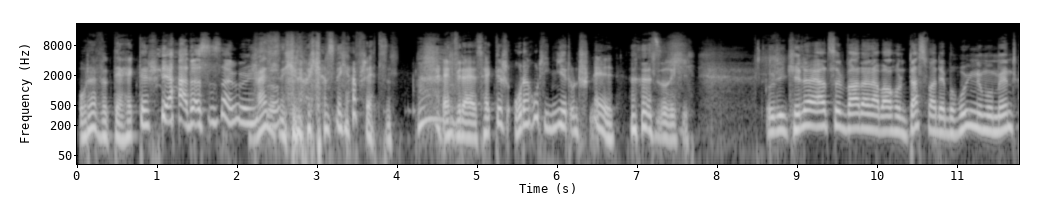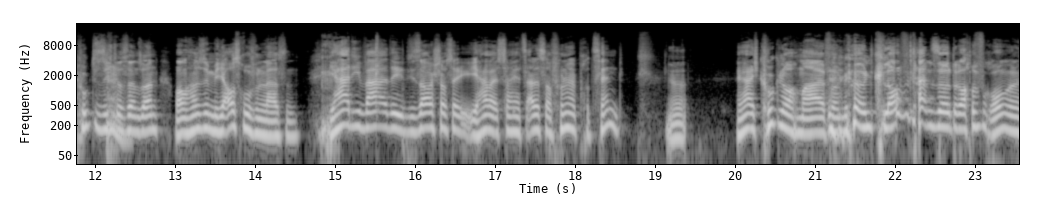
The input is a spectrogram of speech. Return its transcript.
Oder wirkt der hektisch? ja, das ist halt wirklich Ich weiß so. es nicht genau, ich kann es nicht abschätzen. Entweder er ist hektisch oder routiniert und schnell. so richtig. Und die Kinderärztin war dann aber auch, und das war der beruhigende Moment, guckte sich das dann so an, warum haben sie mich ausrufen lassen? Ja, die war, die, die Sauerstoffsättigung, ja, aber ist doch jetzt alles auf 100 Prozent. Ja. Ja, ich guck noch mal von mir und klopf dann so drauf rum.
